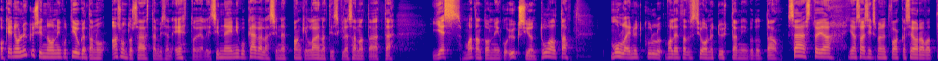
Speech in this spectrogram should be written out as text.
Okei, no nykyisin ne on niin kuin tiukentanut asuntosäästämisen ehtoja, eli sinne ei niin kuin kävellä sinne pankin lainatiskille sanota, että jes, mä otan tuon niin yksiön tuolta, mulla ei nyt kyllä valitettavasti ole nyt yhtään niin kuin, tota, säästöjä, ja saisinko mä nyt vaikka seuraavat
